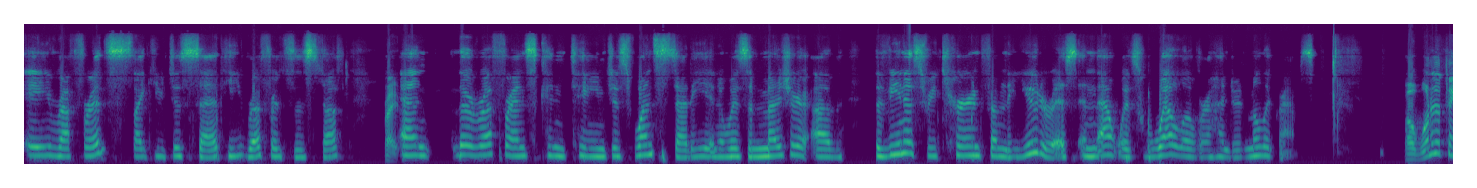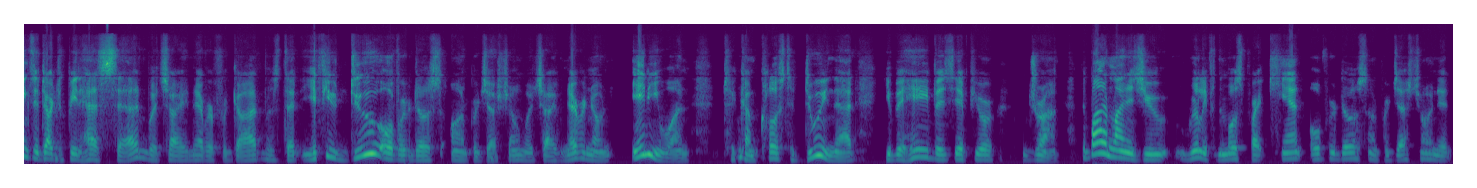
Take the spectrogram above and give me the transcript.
a reference, like you just said. He references stuff. Right. And the reference contained just one study, and it was a measure of the venous return from the uterus, and that was well over 100 milligrams. Well, one of the things that Dr. Peat has said, which I never forgot, was that if you do overdose on progesterone, which I've never known anyone to come close to doing that, you behave as if you're drunk. The bottom line is you really, for the most part, can't overdose on progesterone. It,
